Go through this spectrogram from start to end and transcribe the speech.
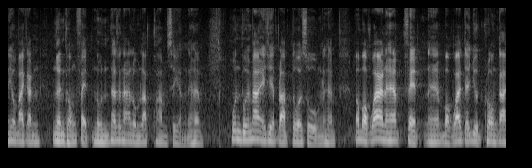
นโยบายการเงินของเฟดหนุนทัศนาลมรับความเสี่ยงนะครับ หุ้นภูมิภาคเอเชียปรับตัวสูงนะครับเขาบอกว่านะครับเฟดนะครับบอกว่าจะหยุดโครงการ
